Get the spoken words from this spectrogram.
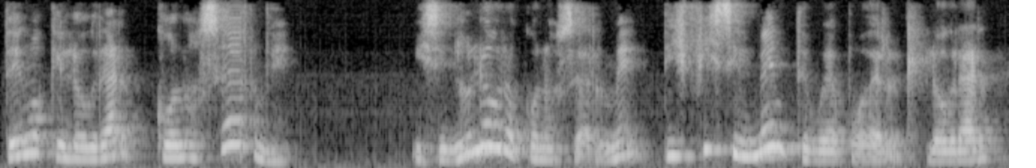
tengo que lograr conocerme. Y si no logro conocerme, difícilmente voy a poder lograr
